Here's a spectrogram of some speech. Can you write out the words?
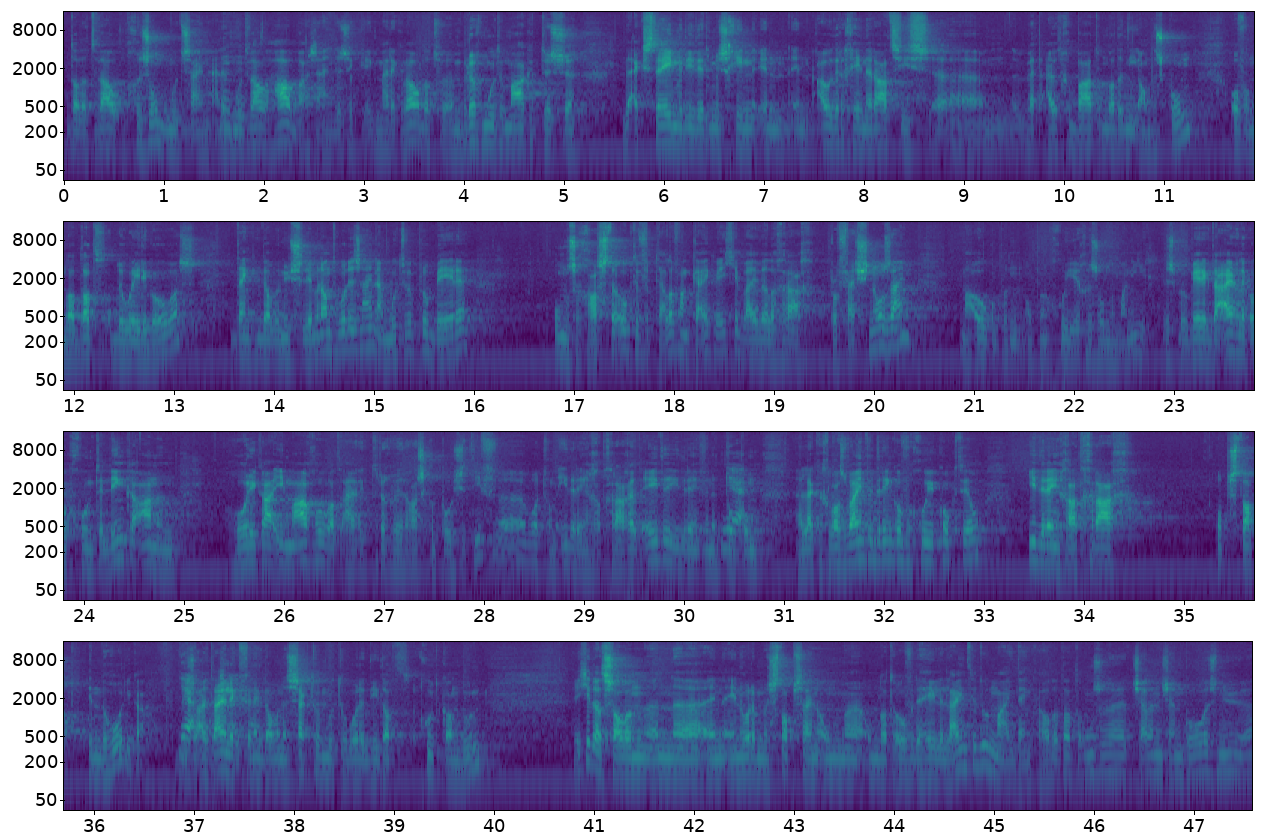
dat het wel gezond moet zijn en het Mhm. moet wel haalbaar zijn. Dus ik, ik merk wel dat we een brug moeten maken tussen de extreme die er misschien in, in oudere generaties eh, werd uitgebaat omdat het niet anders kon. Of omdat dat the way to go was. Denk ik dat we nu slimmer aan het worden zijn en moeten we proberen onze gasten ook te vertellen van kijk weet je, wij willen graag professional zijn. Maar ook op een, op een goede, gezonde manier. Dus probeer ik daar eigenlijk ook gewoon te linken aan een horeca-imago, wat eigenlijk terug weer hartstikke positief eh, wordt. Want iedereen gaat graag uit eten, iedereen vindt het top om een lekker glas wijn te drinken of een goede cocktail. Iedereen gaat graag op stap in de horeca. Dus Ja, uiteindelijk zeker. vind ik dat we een sector moeten worden die dat goed kan doen. Weet je, dat zal een, een, eh, een enorme stap zijn om, eh, om dat over de hele lijn te doen. Maar ik denk wel dat dat onze challenge en goal is nu eh,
